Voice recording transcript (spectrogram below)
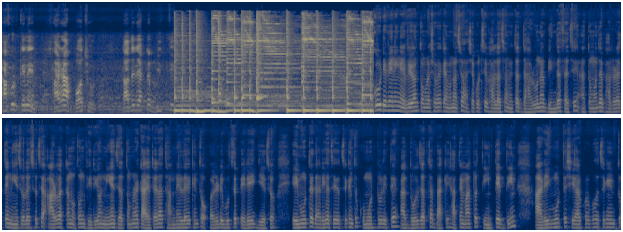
ঠাকুর কেনেন সারা বছর তাদের একটা বৃত্তি এভরিওয়ান তোমরা সবাই কেমন আছো? আশা করছি ভালো আছো। আমি তো দারুণ আর বিন্দাস আছি। আর তোমাদের ভালো রাখতে নিয়ে চলে এসেছে আরও একটা নতুন ভিডিও নিয়ে, যা তোমরা টাইটেল আর থামনেলে কিন্তু অলরেডি বুঝতে পেরেই গিয়েছো। এই মুহূর্তে দাঁড়িয়ে আছে হচ্ছে কিন্তু কুমোরটুলিতে। আর দোলযাত্রা বাকি হাতে মাত্র তিনটে দিন। আর এই মুহূর্তে শেয়ার করব হচ্ছে কিন্তু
